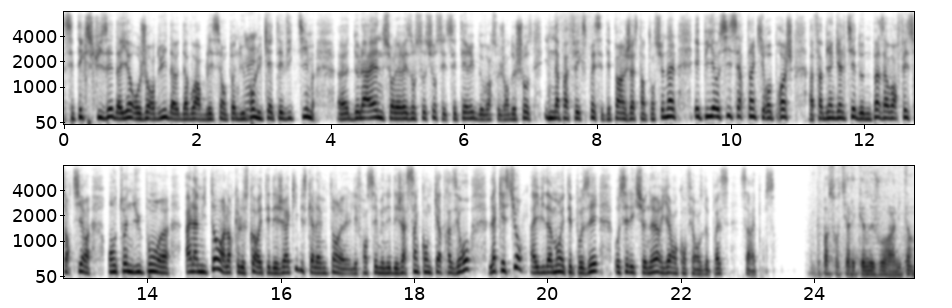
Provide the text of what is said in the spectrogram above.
s'est excusé d'ailleurs aujourd'hui d'avoir blessé Antoine Dupont, lui qui a été victime de la haine sur les réseaux sociaux. C'est terrible de voir ce genre de choses. Il n'a pas fait exprès, c'était pas un geste intentionnel. Et puis il y a aussi certains qui reprochent à Fabien Galtier de ne pas avoir fait sortir Antoine Dupont à la mi-temps, alors que le score était déjà acquis, puisqu'à la mi-temps, les Français menaient déjà 54 à 0. La question a évidemment été posée au sélectionneur hier en conférence de presse. Sa réponse. On ne peut pas sortir les 15 joueurs à la mi-temps.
